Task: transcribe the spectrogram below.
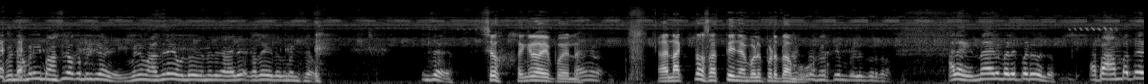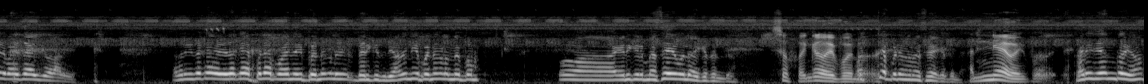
അപ്പൊ നമ്മൾ ഈ മസിലൊക്കെ പിടിച്ചാൽ മതി. ഇവന് മസിലേ ഉള്ളൂ എന്നൊരു കാര്യം കഥയില്ലെന്ന് മനസ്സിലാവും. മനസ്സിലായോ? ഷോ ഭയങ്കര വായ്പല്ലോ ഭയങ്കര. ആ നഗ്ന സത്യം ഞാൻ വെളിപ്പെടുത്താൻ പോകും സത്യം വെളിപ്പെടുത്തണം. അല്ല എന്നാലും വെളിപ്പെടുമല്ലോ അപ്പൊ അമ്പത്തേഴ് വയസ്സായിരിക്കും അതിന് ഇതൊക്കെ ഇതൊക്കെ എപ്പോഴാണ് പോയെന്ന് ഈ പെണ്ണുങ്ങൾ ധരിക്കത്തില്ല? അതിന് ഈ പെണ്ണുങ്ങളൊന്നും ഇപ്പം എനിക്കൊരു മെസ്സേജ് പോലും അയക്കത്തില്ലല്ലോ. ഭയങ്കര അന്യായ വായ്പ കാര്യം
